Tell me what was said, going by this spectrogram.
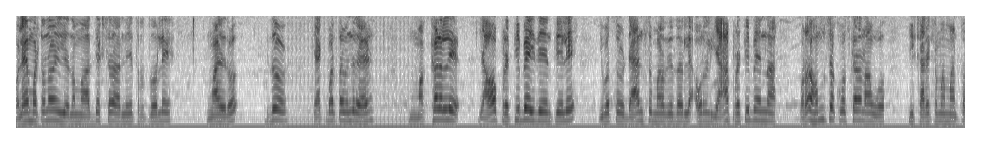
ವಲಯ ಮಟ್ಟನೂ ನಮ್ಮ ಅಧ್ಯಕ್ಷರ ನೇತೃತ್ವದಲ್ಲಿ ಮಾಡಿದರು. ಇದು ಯಾಕೆ ಮಾಡ್ತಾವೆ ಅಂದರೆ ಮಕ್ಕಳಲ್ಲಿ ಯಾವ ಪ್ರತಿಭೆ ಇದೆ ಅಂತೇಳಿ ಇವತ್ತು ಡ್ಯಾನ್ಸ್ ಮಾಡೋದ್ರಲ್ಲಿ ಅವರಲ್ಲಿ ಯಾವ ಪ್ರತಿಭೆಯನ್ನು ಹೊರಹೊಮ್ಸೋಕ್ಕೋಸ್ಕರ ನಾವು ಈ ಕಾರ್ಯಕ್ರಮ ಮಾಡ್ತಾ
